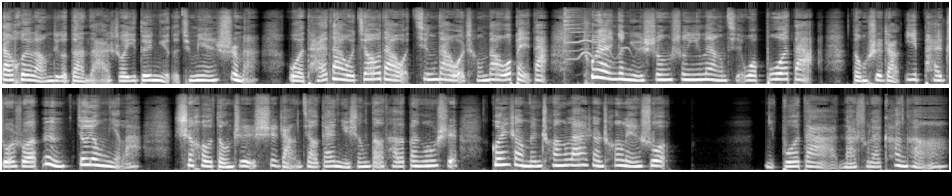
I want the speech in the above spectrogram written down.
大灰狼这个段子啊，说一堆女的去面试嘛，我台大，我交大，我清大，我成大，我北大。突然一个女生声音亮起，我波大。董事长一拍桌说：“嗯，就用你了。”事后，董事市长叫该女生到他的办公室，关上门窗，拉上窗帘，说：“你波大，拿出来看看啊。”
